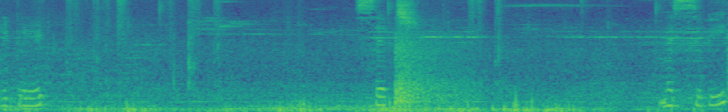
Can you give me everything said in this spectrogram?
regret, set, necessity,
